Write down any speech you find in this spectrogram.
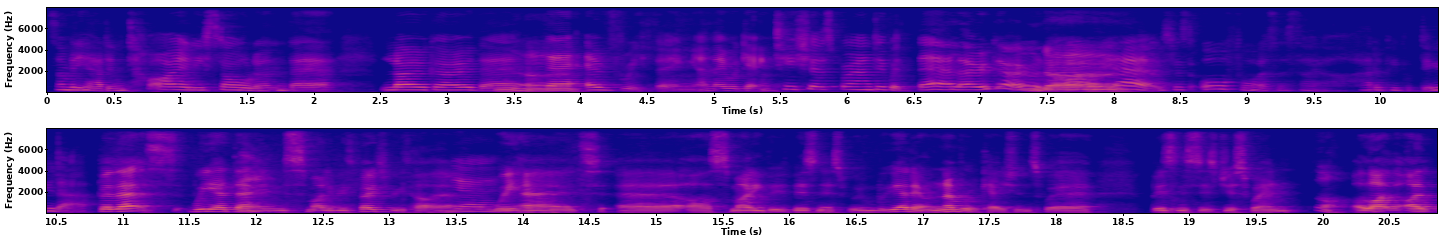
somebody had entirely stolen their logo, their No. their everything, and they were getting t-shirts branded with their logo. And, No. oh, yeah, it was just awful. As I was just like, oh, how do people do that? but that's we had that in smiley booth photo booth hire Yeah. we had uh, our smiley booth business we, we had it on a number of occasions where businesses just went oh i like that i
